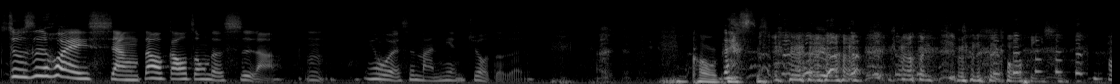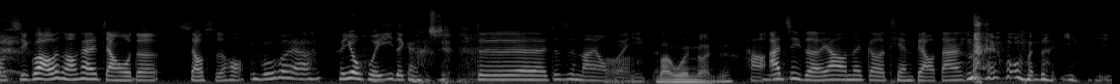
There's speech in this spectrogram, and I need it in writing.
就是会想到高中的事啦，嗯，因为我也是蛮念旧的人。看 我屁事！跟我比试。好奇怪，为什么要开始讲我的小时候？不会啊，很有回忆的感觉。对对对对，对就是蛮有回忆的。蛮温暖的。好啊，记得要那个填表单 买我们的 EP。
